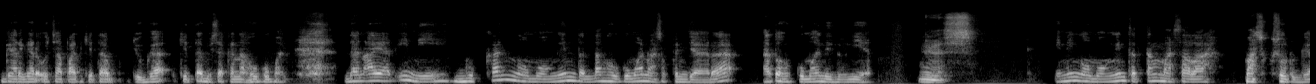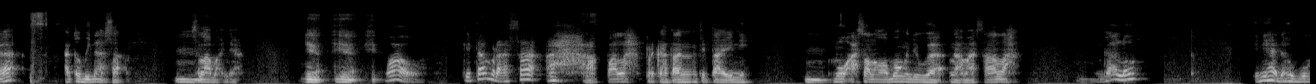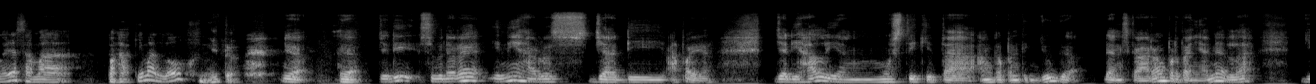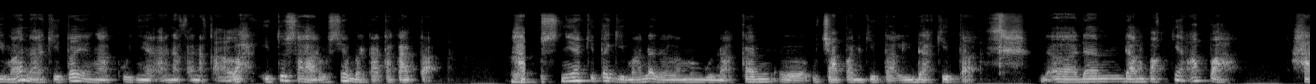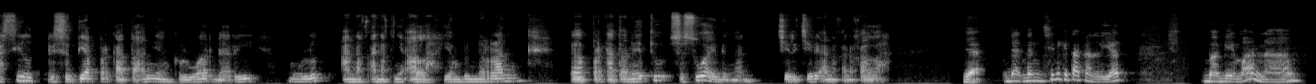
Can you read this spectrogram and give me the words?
gara-gara ucapan kita juga kita bisa kena hukuman. Dan ayat ini bukan ngomongin tentang hukuman masuk penjara atau hukuman di dunia. Yes. Ini ngomongin tentang masalah masuk surga atau binasa Hmm. selamanya. Ya, ya, ya. Wow, kita merasa ah apalah perkataan kita ini. Hmm. Mau asal ngomong juga nggak masalah. Enggak loh. Ini ada hubungannya sama penghakiman loh, gitu. Ya, ya. Jadi sebenarnya ini harus jadi apa ya? Jadi hal yang mesti kita anggap penting juga. Dan sekarang pertanyaannya adalah gimana kita yang ngakunya anak-anak Allah itu seharusnya berkata-kata. Hmm. Harusnya kita gimana dalam menggunakan eh, ucapan kita, lidah kita. Eh, dan dampaknya apa? Hasil dari setiap perkataan yang keluar dari mulut anak-anaknya Allah yang beneran eh, perkataannya itu sesuai dengan ciri-ciri anak-anak Allah. Ya, dan dan di sini kita akan lihat bagaimana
